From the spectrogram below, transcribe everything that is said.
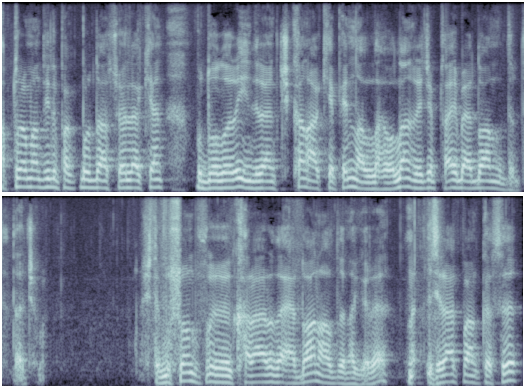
Abdurrahman Dilipak buradan söylerken bu doları indiren çıkan AKP'nin Allah'ı olan Recep Tayyip Erdoğan mıdır dedi acaba. İşte bu son e, kararı da Erdoğan aldığına göre Ziraat Bankası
